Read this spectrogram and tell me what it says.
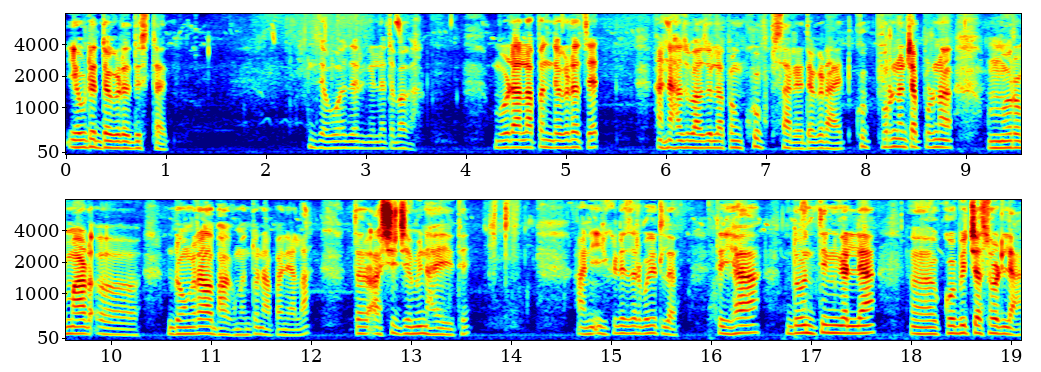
एवढे दगडं दिसत आहेत जवळ जर गेलं तर बघा बुडाला पण दगडच आहेत. आणि आजूबाजूला पण खूप सारे दगड आहेत. खूप पूर्णच्या पूर्ण मुरमाड डोंगराळ भाग म्हणतो ना आपण याला. तर अशी जमीन आहे इथे. आणि इकडे जर बघितलं तर ह्या दोन तीन गल्ल्या कोबीच्या सोडल्या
